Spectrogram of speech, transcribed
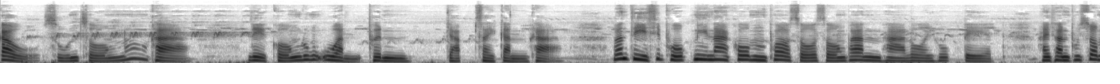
เก้าศูนย์สองเนาะค่ะ เลขของลุงอ้วนเพิ่นจับใส่กันค่ะ วันที่สิบหกมีนาคมพศสองพันห้าร้อยหกเดให้ท่านผู้ชม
